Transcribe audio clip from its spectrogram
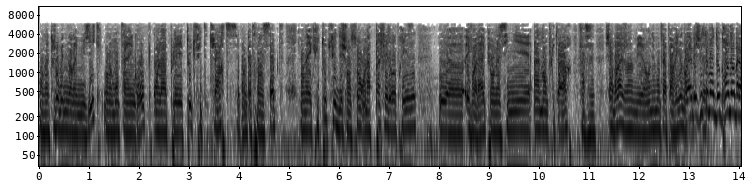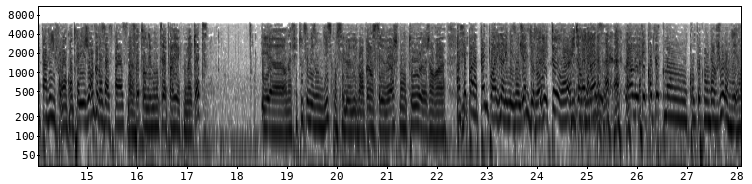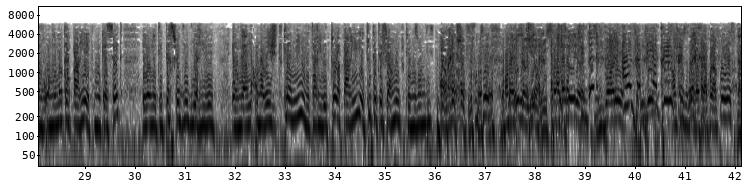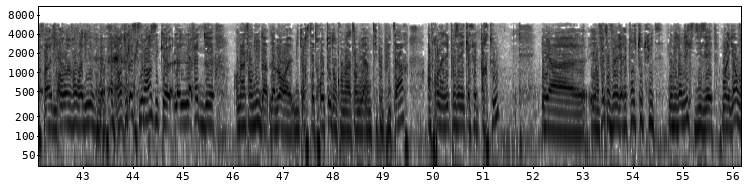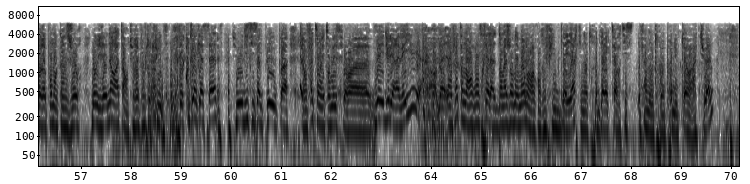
on a toujours baigné dans la musique, on a monté un groupe, on l'a appelé tout de suite Charts, c'était en 87, et on a écrit tout de suite des chansons. On n'a pas fait de reprise. Et, euh, et voilà, et puis on a signé un an plus tard. Enfin, c'est- j'abrège, hein, mais on est monté à Paris. on Ouais, mais justement, de Grenoble à Paris, il faut rencontrer les gens. Comment ça se passe? En fait, on est monté à Paris avec nos maquettes. Et euh, on a fait toutes les maisons de disques, on s'est levé, je me rappelle, on s'est levé vachement tôt, euh, genre... euh, Ah, c'est pas la peine pour aller dans les maisons de disques de se lever tôt, hein. 8 heures du mat. Ouais, on était complètement, complètement barjour. On est, on, on est monté à Paris avec nos cassettes et on était persuadés d'y arriver. Et on, est, on a voyagé toute la nuit, on est arrivé tôt à Paris et tout était fermé, toutes les maisons de disques. Ah ouais. on foutait. On avait des Samedi en plus. on avait Samedi, des- allez. Ah, samedi en plus En plus, c'est la première fois, ouais, c'est la fois, oh, ouais, vendredi. En tout cas, ce qui est marrant, c'est que le, le fait de. On a attendu, d'a- d'abord, 8 heures c'était trop tôt, donc on a attendu un petit peu plus tard. Après, on a déposé les cassettes partout. Et, euh, et en fait, on voulait les réponses tout de suite. Les maisons de disques disaient Bon, les gars, on veut répondre dans 15 jours. Nous, on disait Non, attends, tu réponds tout de suite. T'écoutes la cassette, tu nous dis si ça te plaît ou pas. Et en fait, on est tombé sur. euh, Vous avez dû les réveiller. bah, en fait, on a rencontré la- dans la journée même, on a rencontré Philippe Gaillard, qui est notre directeur artiste, enfin notre producteur actuel.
